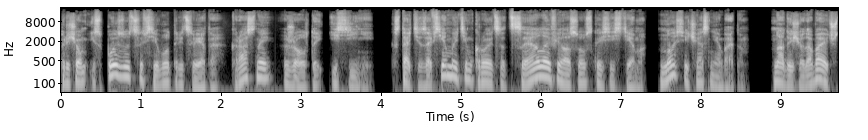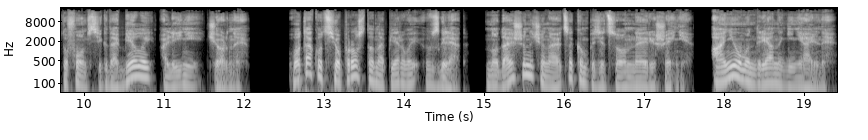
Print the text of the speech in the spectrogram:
Причем используются всего три цвета – красный, желтый и синий. Кстати, за всем этим кроется целая философская система, но сейчас не об этом. Надо еще добавить, что фон всегда белый, а линии черные. Вот так вот все просто на первый взгляд. Но дальше начинаются композиционные решения. А они у Мандриана гениальные.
